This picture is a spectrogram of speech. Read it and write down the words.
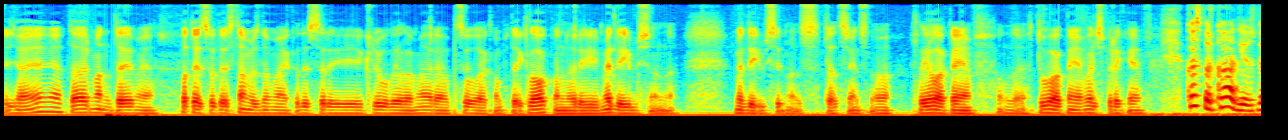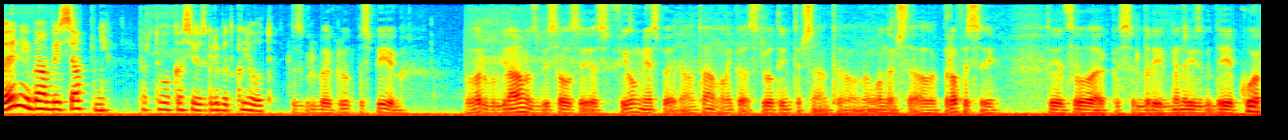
Jā, jā, jā, tā ir mana tēma. Jā. Pateicoties tam, es domāju, ka es arī kļuvu lielā mērā cilvēkam patīk lauka un arī medības. Un, medības ir mans viens no lielākajiem un tuvākajiem vaļaspriekiem. Kas par kādu jūs bērnībā bija sapņi par to, kas jūs gribat kļūt? Es gribēju kļūt par spiegu. Varbūt grāmatas bija salasījies filmu iespējā, un tā man likās ļoti interesanta un universāla profesija. Tie cilvēki, kas ir darījuši gandrīz gadu jebko.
